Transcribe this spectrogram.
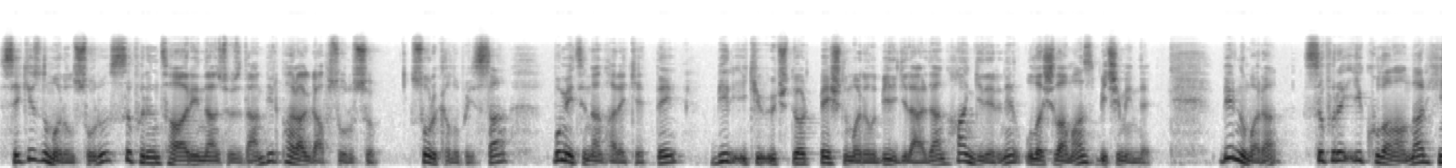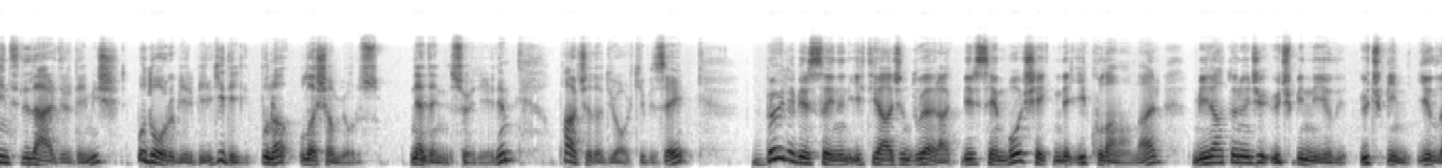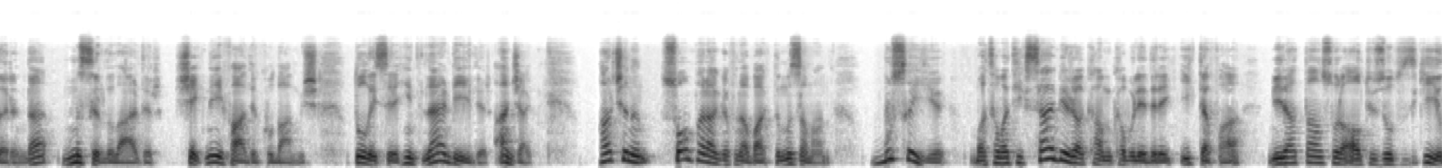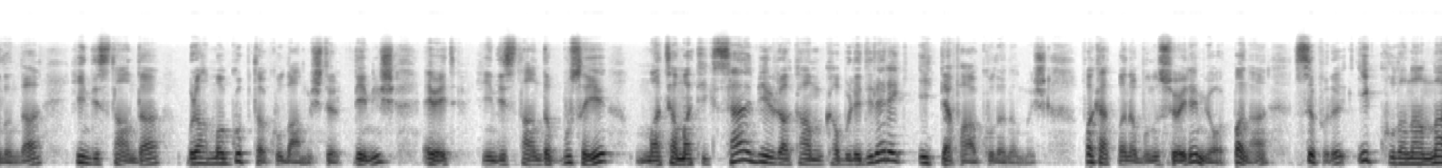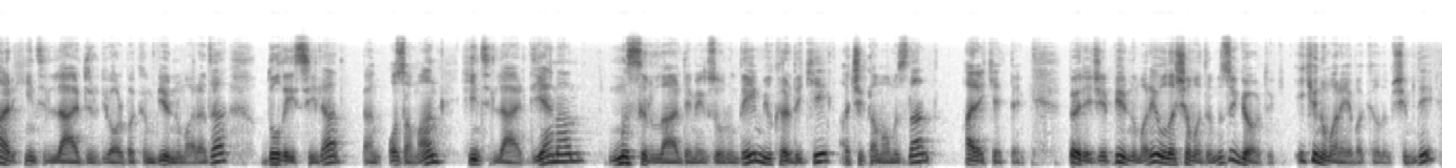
8 numaralı soru sıfırın tarihinden söz eden bir paragraf sorusu. Soru kalıbı ise bu metinden hareketle 1, 2, 3, 4, 5 numaralı bilgilerden hangilerine ulaşılamaz biçiminde. Bir numara sıfırı ilk kullananlar Hintlilerdir demiş. Bu doğru bir bilgi değil. Buna ulaşamıyoruz. Nedenini söyleyelim. Parçada diyor ki bize Böyle bir sayının ihtiyacını duyarak bir sembol şeklinde ilk kullananlar M.Ö. 3000 yıl 3000 yıllarında Mısırlılardır şeklinde ifade kullanmış. Dolayısıyla Hintliler değildir. Ancak parçanın son paragrafına baktığımız zaman bu sayıyı matematiksel bir rakam kabul ederek ilk defa milattan sonra 632 yılında Hindistan'da Brahmagupta kullanmıştır demiş. Evet Hindistan'da bu sayı matematiksel bir rakam kabul edilerek ilk defa kullanılmış. Fakat bana bunu söylemiyor. Bana sıfırı ilk kullananlar Hintlilerdir diyor bakın bir numarada. Dolayısıyla ben o zaman Hintliler diyemem, Mısırlılar demek zorundayım yukarıdaki açıklamamızdan hareketle. Böylece bir numaraya ulaşamadığımızı gördük. İki numaraya bakalım şimdi.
